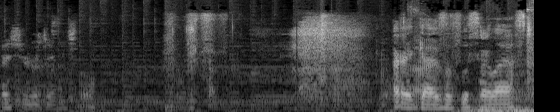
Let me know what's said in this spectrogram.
That's your damage though. Alright guys, this is our last.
